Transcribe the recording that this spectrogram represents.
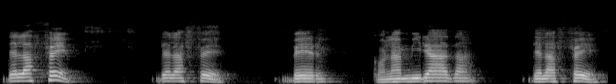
de la fe, de la fe, ver con la mirada de la fe.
